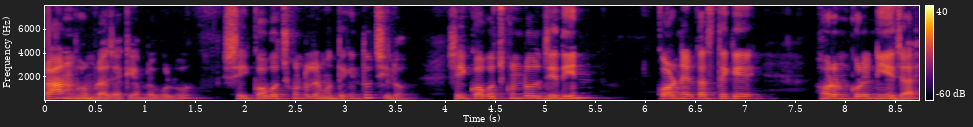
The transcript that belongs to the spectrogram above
প্রাণভ্রমরা যাকে আমরা বলব, সেই কবচকুণ্ডলের মধ্যে কিন্তু ছিল। সেই কবচকুণ্ডল যেদিন কর্ণের কাছ থেকে হরণ করে নিয়ে যায়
